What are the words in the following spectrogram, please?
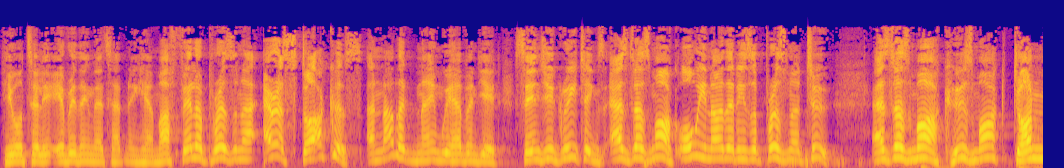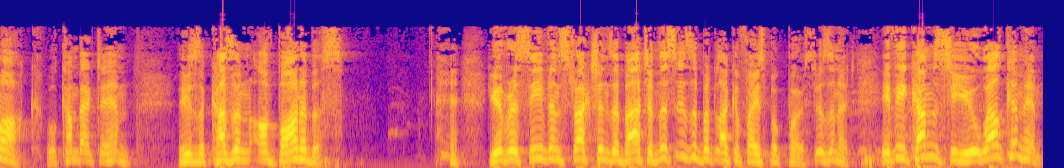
He will tell you everything that's happening here. My fellow prisoner Aristarchus, another name we haven't yet, sends you greetings, as does Mark. All we know that he's a prisoner too. As does Mark. Who's Mark? John Mark. We'll come back to him. He's the cousin of Barnabas. you have received instructions about him. This is a bit like a Facebook post, isn't it? If he comes to you, welcome him.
